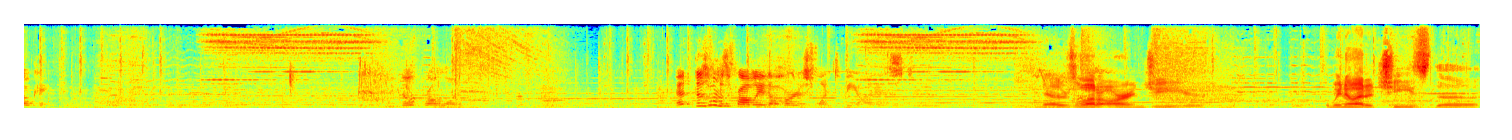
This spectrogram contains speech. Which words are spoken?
Okay. Nope, wrong one. That, this one is probably the hardest one, to be honest. Yeah, there's a lot of RNG here. But we know how to cheese the...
